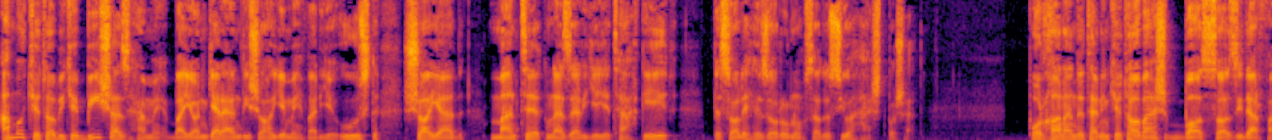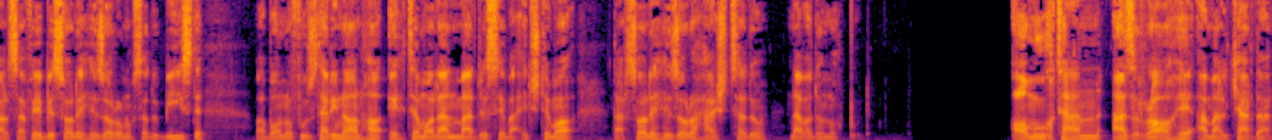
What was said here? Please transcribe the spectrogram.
اما کتابی که بیش از همه بیانگر اندیشه های محوری اوست شاید منطق نظریه تحقیق به سال 1938 باشد. پرخاننده ترین کتابش بازسازی در فلسفه به سال 1920 و با نفوذترین آنها احتمالاً مدرسه و اجتماع در سال 1899 بود. آموختن از راه عمل کردن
